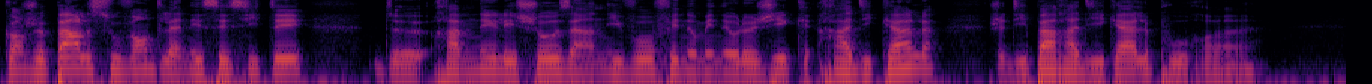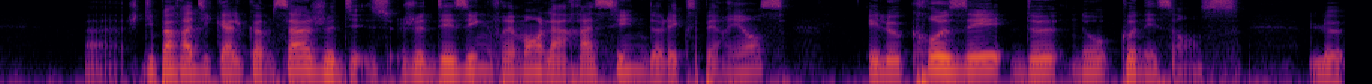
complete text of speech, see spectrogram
quand je parle souvent de la nécessité de ramener les choses à un niveau phénoménologique radical. Je dis pas radical pour. Euh, euh, je dis pas radical comme ça, je, je désigne vraiment la racine de l'expérience et le creuset de nos connaissances. Le,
